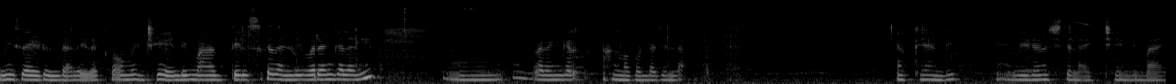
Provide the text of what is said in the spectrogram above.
మీ సైడ్ ఉందా లేదా కామెంట్ చేయండి. మా తెలుసు కదండి వరంగల్ అని. వరంగల్ హన్మకొండ జిల్లా. ఓకే అండి. వీడియో నచ్చితే లైక్ చేయండి. బాయ్.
